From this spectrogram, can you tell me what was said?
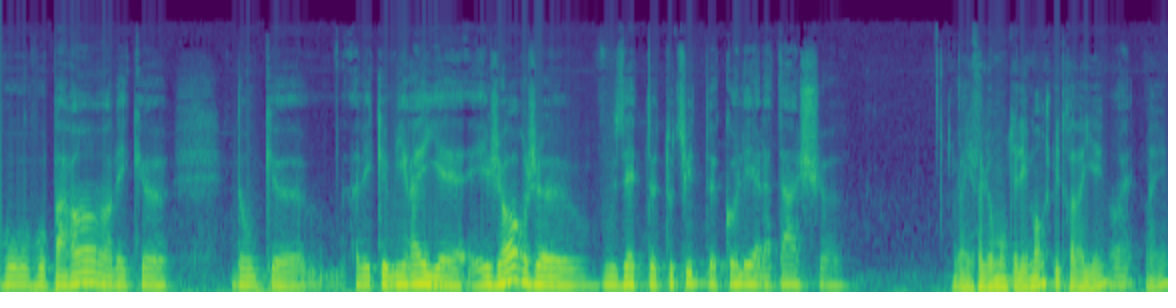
vos, vos parents avec Donc, avec Mireille et, et Georges, vous êtes tout de suite collés à la tâche. Ben, il a fallu remonter les manches puis travailler. ouais. ouais.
